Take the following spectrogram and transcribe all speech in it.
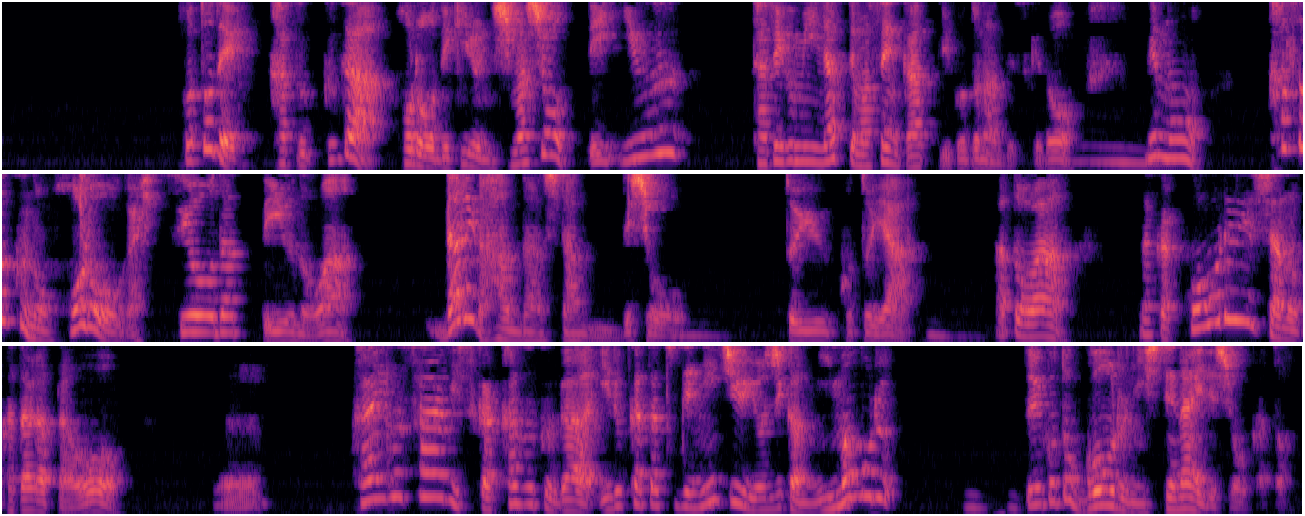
ことで家族がフォローできるようにしましょうっていう縦組みになってませんかっていうことなんですけど、でも、家族のフォローが必要だっていうのは、誰が判断したんでしょうということや、あとは、なんか高齢者の方々を、介護サービスか家族がいる形で24時間見守るということをゴールにしてないでしょうかと。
